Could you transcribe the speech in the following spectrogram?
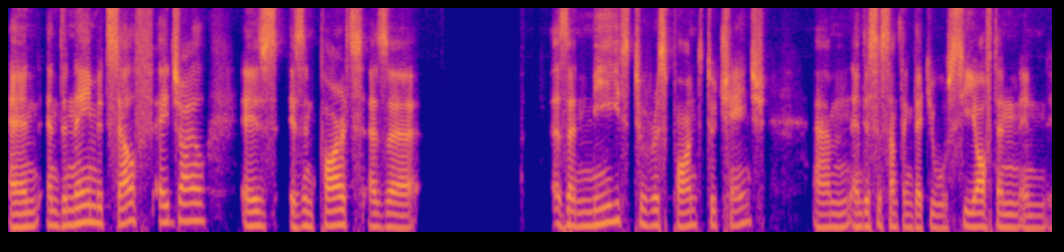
And, and the name itself, Agile, is, is in part as a, as a need to respond to change. Um, and this is something that you will see often in,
